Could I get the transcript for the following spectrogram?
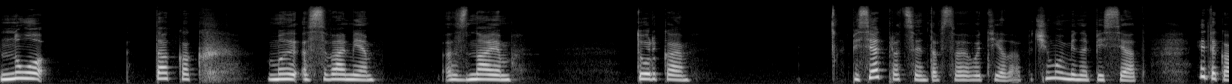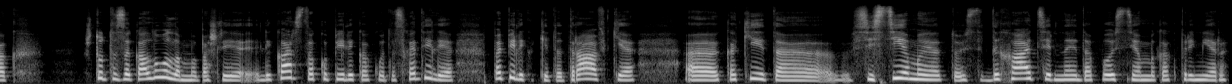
Но так как мы с вами знаем только 50% своего тела, почему именно 50? Это как что-то закололо, мы пошли лекарства купили какое-то, сходили, попили какие-то травки, э, какие-то системы, то есть дыхательные, допустим, как пример,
